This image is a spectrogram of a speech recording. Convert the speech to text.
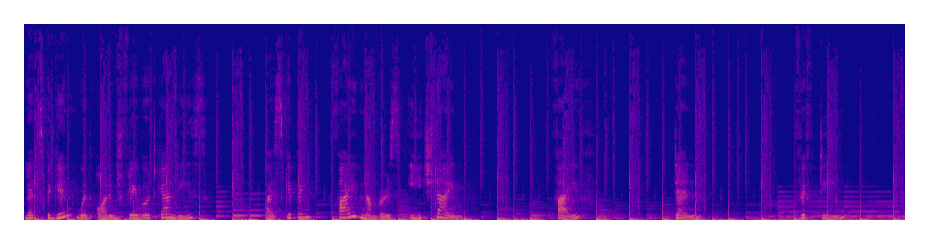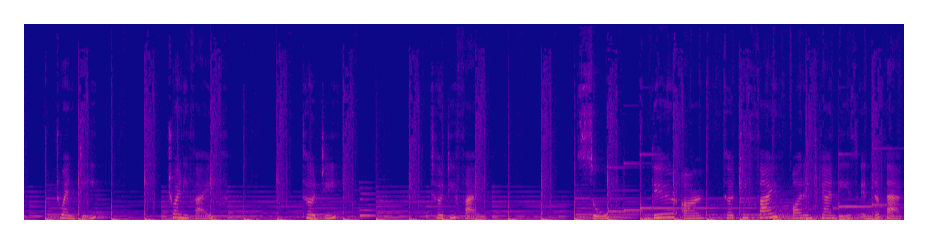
Let's begin with orange flavored candies by skipping 5 numbers each time. 5 10, 15, 20, 25, 30, 35. So, there are 35 orange candies in the pack.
